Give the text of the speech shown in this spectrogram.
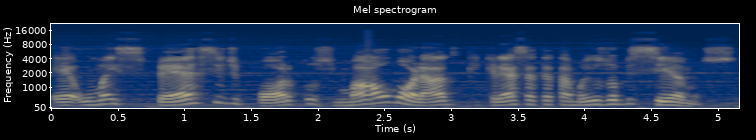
é uma espécie de porcos mal-humorados que cresce até tamanhos obscenos.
